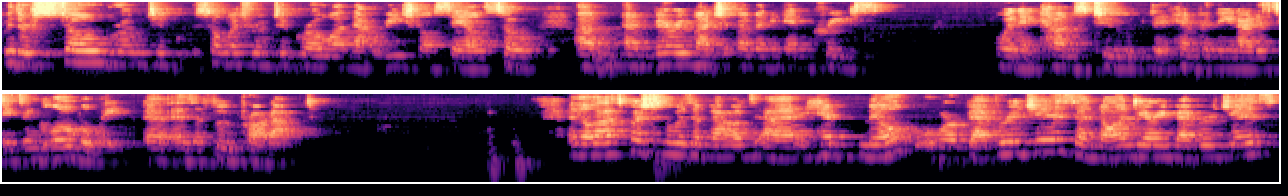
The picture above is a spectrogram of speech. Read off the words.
but there's so room to so much room to grow on that regional sales. So um, and very much of an increase when it comes to the hemp in the United States and globally uh, as a food product. And the last question was about uh, hemp milk or beverages, uh, non-dairy beverages.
